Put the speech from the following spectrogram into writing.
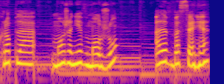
kropla może nie w morzu, ale w basenie,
